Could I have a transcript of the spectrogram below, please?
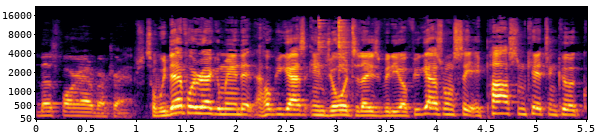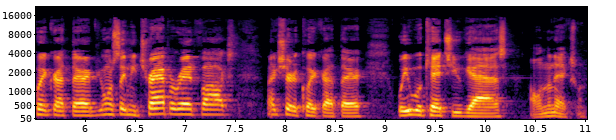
thus far out of our traps. So we definitely recommend it. I hope you guys enjoyed today's video. If you guys want to see a possum catch and cook, click right there. If you want to see me trap a red fox, make sure to click right there. We will catch you guys on the next one.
